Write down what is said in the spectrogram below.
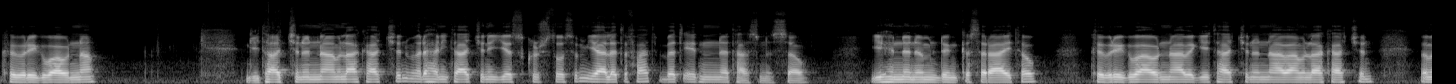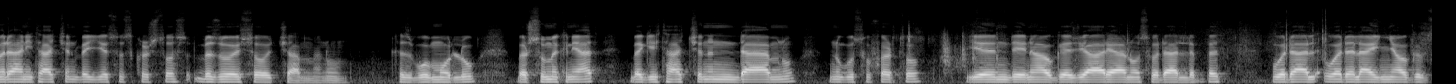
ክብር ይግባውና ጌታችንና አምላካችን መድኃኒታችን ኢየሱስ ክርስቶስም ያለ ጥፋት በጤንነት አስነሳው። ይህንንም ድንቅ ሥራ አይተው ክብር ይግባውና በጌታችንና በአምላካችን በመድኃኒታችን በኢየሱስ ክርስቶስ ብዙዎች ሰዎች አመኑ። ሕዝቡም ሁሉ በእርሱ ምክንያት በጌታችን እንዳያምኑ ንጉሱ ፈርቶ የእንዴናው ገዢ አርያኖስ ወዳለበት ወደ ላይኛው ግብፅ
